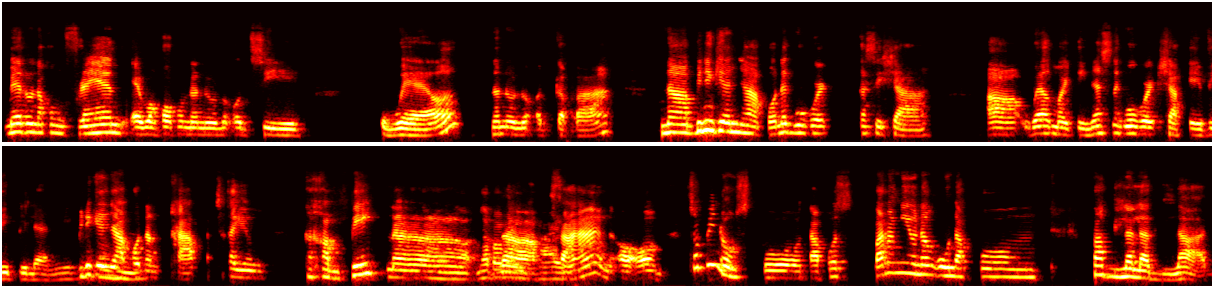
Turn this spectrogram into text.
Meron akong friend, ewan ko kung nanonood si Well, nanonood ka ba? Na binigyan niya ako, nag-work kasi siya, uh, Well Martinez, nag-work siya kay VP Lenny. Binigyan niya Mhm. ako ng cap at saka yung kakamping na, Ah, na napamahal. fan. Oo. So, pinost ko. Tapos, parang yun ang una kong paglaladlad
